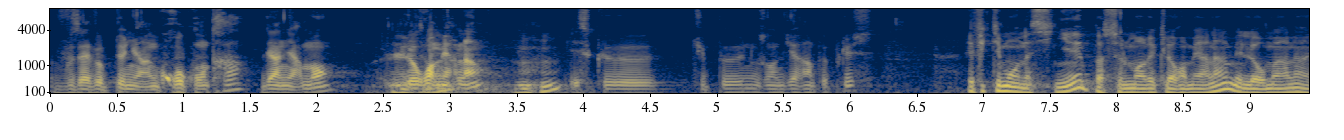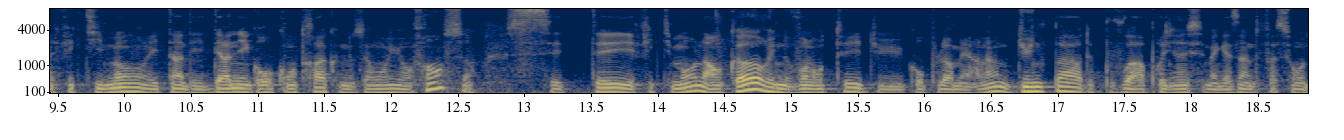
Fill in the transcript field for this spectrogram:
Vous avez obtenu un gros contrat dernièrement, le roi Merlin. Mhm. Est-ce que tu peux nous en dire un peu plus? Effectivement, on a signé, pas seulement avec Laurent Merlin, mais Laurent Merlin, effectivement, est un des derniers gros contrats que nous avons eu en France. C'était effectivement, là encore, une volonté du groupe Laurent Merlin, d'une part, de pouvoir approvisionner ses magasins de façon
